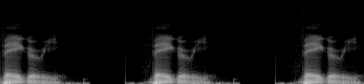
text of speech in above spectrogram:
vagary, vagary, vagary.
